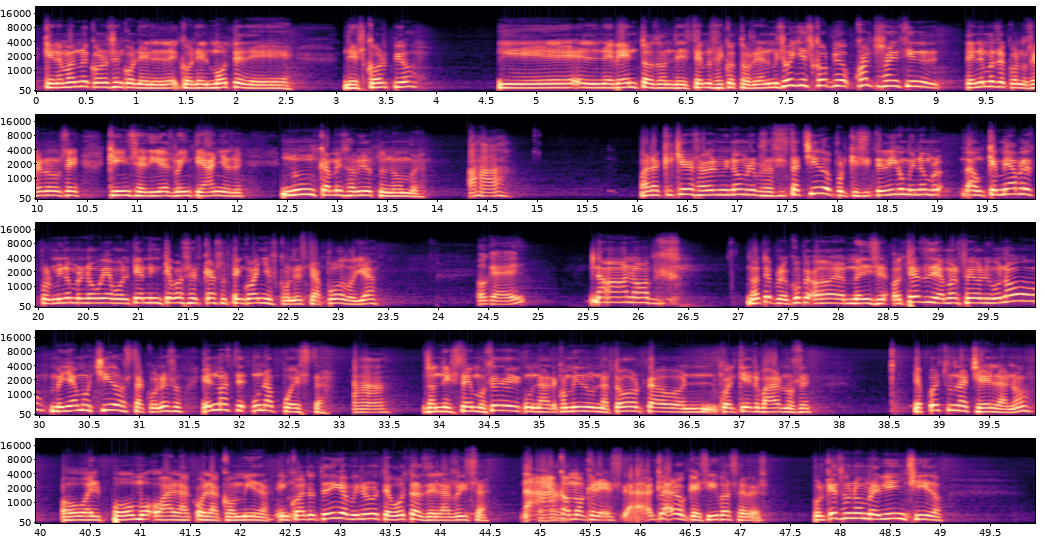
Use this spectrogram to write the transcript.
que nada más me conocen con el, con el mote de, de Scorpio. Y en eventos donde estemos ahí cotorreando, me dice, oye, Scorpio, ¿cuántos años tienes? tenemos de conocer? No sé, 15, 10, 20 años. Nunca me he sabido tu nombre. Ajá. ¿Para qué quieres saber mi nombre? Pues así está chido, porque si te digo mi nombre, aunque me hables por mi nombre, no voy a voltear ni te voy a hacer caso. Tengo años con este apodo ya. Ok. No, no, pues, no te preocupes. Ah, me dice, ¿o te de llamar feo? Le digo, no, me llamo chido hasta con eso. Es más, una apuesta. Ajá. Donde estemos, una, comiendo una torta o en cualquier bar, no sé. Te apuesto una chela, ¿no? O el pomo o, a la, o la comida. En cuanto te diga mi nombre, te botas de la risa. Ah, ¿cómo crees? Ah, claro que sí, vas a ver. Porque es un hombre bien chido.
